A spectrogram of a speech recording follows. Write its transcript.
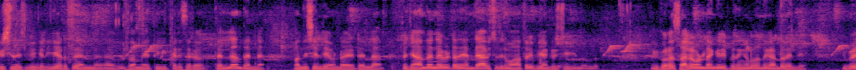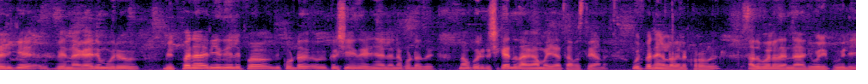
കൃഷി നശിപ്പിക്കൽ ഈ അടുത്ത് തന്നെ സമയത്ത് ഈ പരിസരത്തെല്ലാം തന്നെ പന്നിശല്യം ഉണ്ടായിട്ടെല്ലാം. ഇപ്പോൾ ഞാൻ തന്നെ വിട്ടത് എന്റെ ആവശ്യത്തിന് മാത്രമേ ഇപ്പോൾ ഞാൻ കൃഷി ചെയ്യുന്നുള്ളൂ. കുറേ സ്ഥലമുണ്ടെങ്കിൽ ഇപ്പോൾ നിങ്ങൾ വന്ന് കണ്ടതല്ലേ? ഇപ്പോൾ എനിക്ക് പിന്നെ കാര്യം ഒരു വിൽപ്പന രീതിയിൽ ഇപ്പോൾ കൊണ്ട് കൃഷി ചെയ്ത് കഴിഞ്ഞാൽ എന്നെ കൊണ്ടത് നമുക്കൊരു കൃഷിക്കാരന് താങ്ങാൻ വയ്യാത്ത അവസ്ഥയാണ്. ഉൽപ്പന്നങ്ങളുടെ വിലക്കുറവ് അതുപോലെ തന്നെ ജോലിക്കൂലി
